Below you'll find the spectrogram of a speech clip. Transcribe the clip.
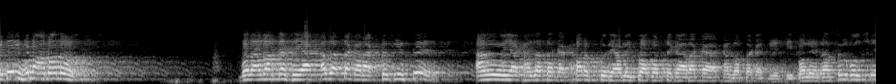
এটাই হলো আমানত। বলে আমার কাছে এক হাজার টাকা রাখতে দিয়েছে আমি ওই এক হাজার টাকা খরচ করে আমি পকেট থেকে আর এক হাজার টাকা দিয়েছি। বলে রাসুল বলছে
